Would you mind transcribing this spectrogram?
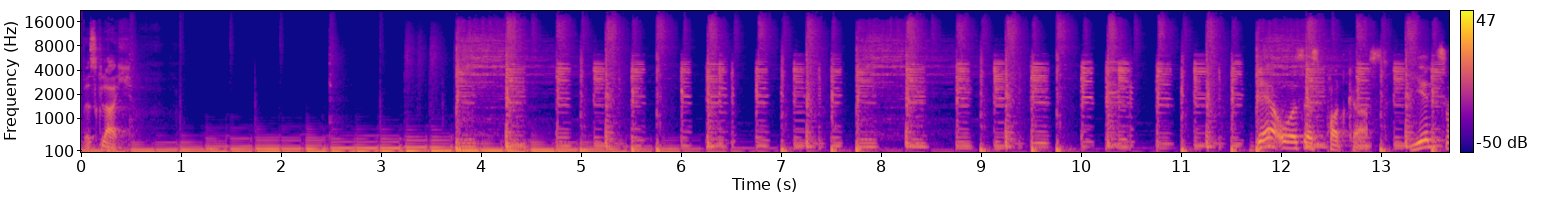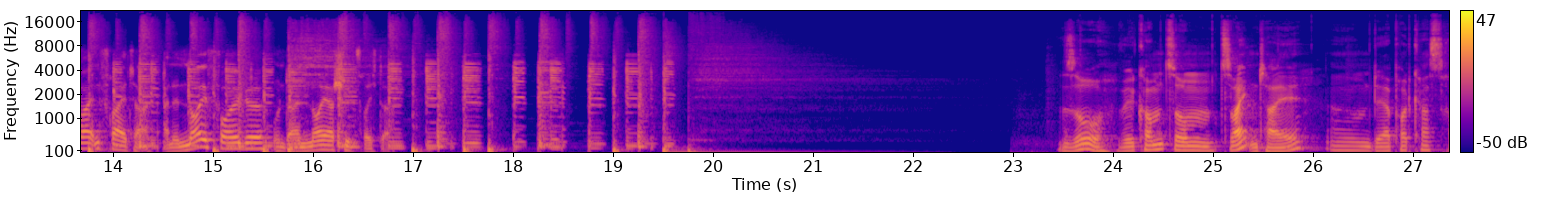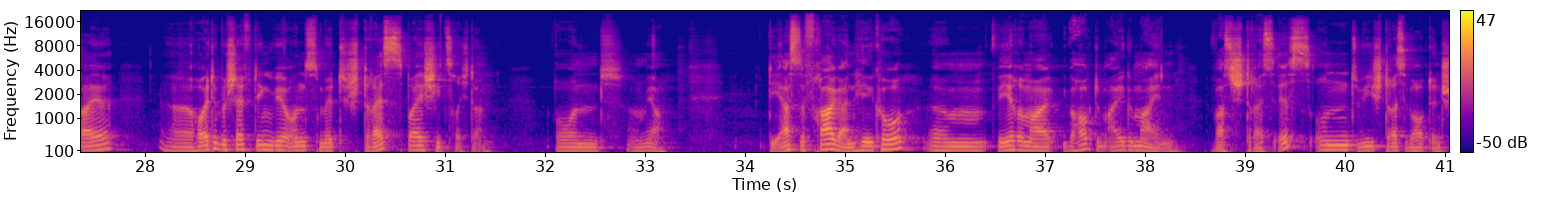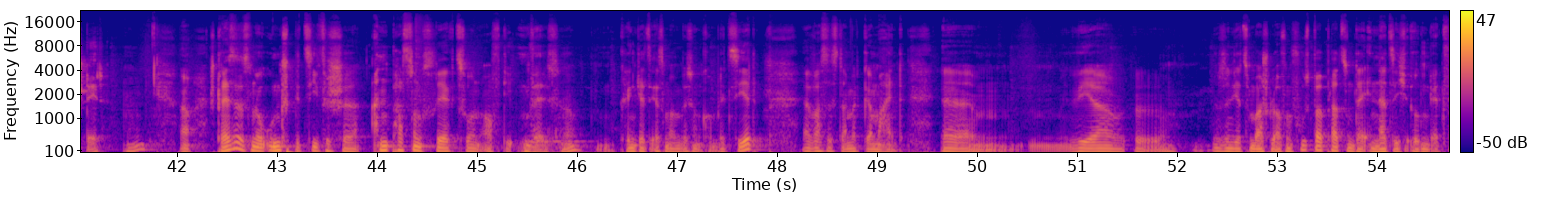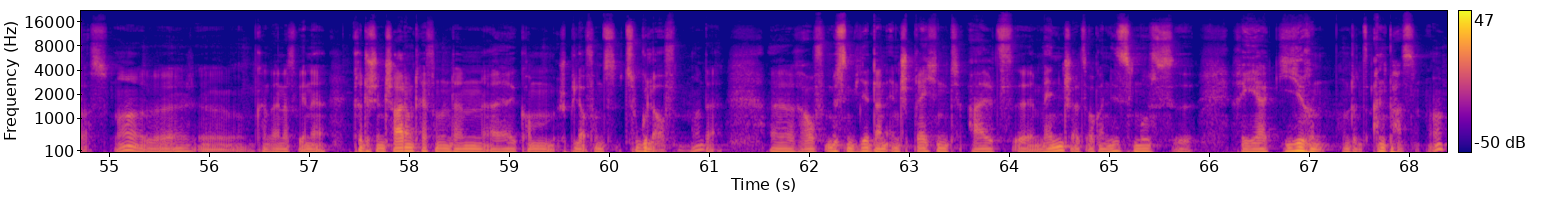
Bis gleich. OSS Podcast. Jeden zweiten Freitag eine neue Folge und ein neuer Schiedsrichter. So, willkommen zum zweiten Teil äh, der Podcast-Reihe. Äh, heute beschäftigen wir uns mit Stress bei Schiedsrichtern. Und ähm, ja, die erste Frage an Hilko ähm, wäre mal überhaupt im Allgemeinen was Stress ist und wie Stress überhaupt entsteht. Mhm. Ja, Stress ist eine unspezifische Anpassungsreaktion auf die Umwelt. Ne? Klingt jetzt erstmal ein bisschen kompliziert. Äh, was ist damit gemeint? Ähm, wir äh, wir sind jetzt zum Beispiel auf dem Fußballplatz und da ändert sich irgendetwas. Ne? Äh, äh, kann sein, dass wir eine kritische Entscheidung treffen und dann äh, kommen Spieler auf uns zugelaufen. Ne? Darauf müssen wir dann entsprechend als äh, Mensch, als Organismus äh, reagieren und uns anpassen. Ne?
